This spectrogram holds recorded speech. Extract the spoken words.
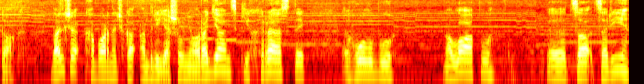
Так. Далі хабарничка Андрія. Що в нього? Радянський, хрестик, голубу на лапу, е, ца- царі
